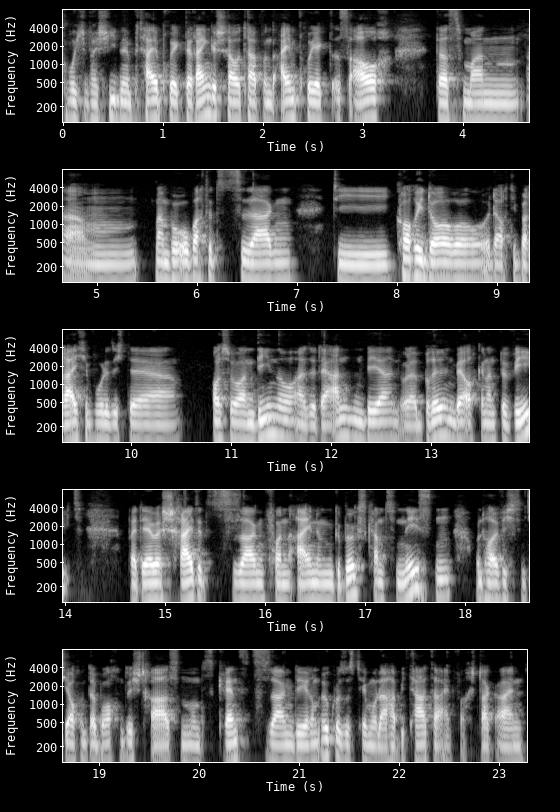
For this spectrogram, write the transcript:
wo ich in verschiedene Teilprojekte reingeschaut habe. Und ein Projekt ist auch, dass man, ähm, man beobachtet sozusagen die Korridore oder auch die Bereiche, wo sich der Oso andino, also der Andenbär oder Brillenbär auch genannt, bewegt weil der schreitet sozusagen von einem Gebirgskamm zum nächsten und häufig sind die auch unterbrochen durch Straßen und es grenzt sozusagen deren Ökosystem oder Habitate einfach stark ein.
